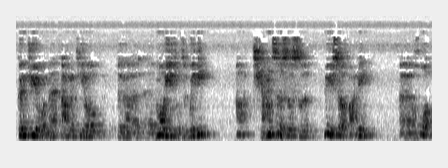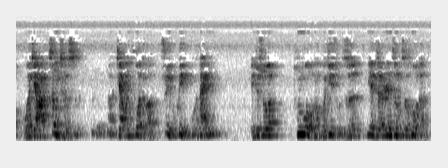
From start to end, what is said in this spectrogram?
根据我们 WTO 这个呃贸易组织规定啊，强制实施绿色法令。呃，或国家政策时，啊，将获得最惠国待遇。也就是说，通过我们国际组织验证认证之后的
